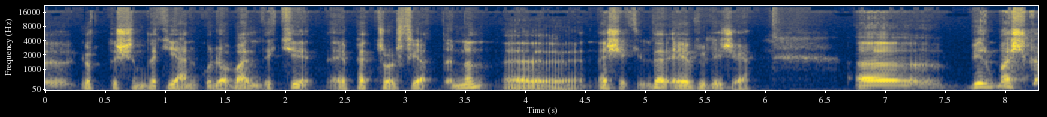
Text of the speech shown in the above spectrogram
ııı, yurt dışındaki, yani, globaldeki, eee, petrol fiyatlarının, eee, ne şekilde evrileceği. Eee, bir başka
